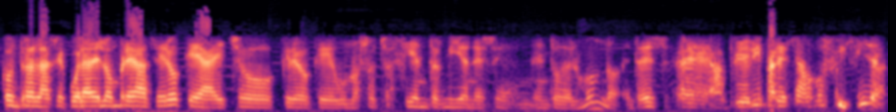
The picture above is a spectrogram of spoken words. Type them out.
contra la secuela del Hombre de Acero, que ha hecho creo que unos 800 millones en, todo el mundo. Entonces, eh, a priori parece algo suicida.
